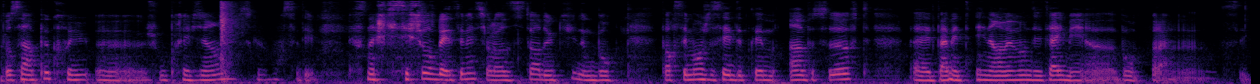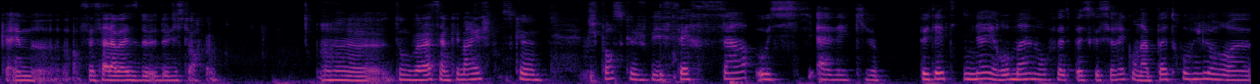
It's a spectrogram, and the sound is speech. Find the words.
Bon, c'est un peu cru, euh, je vous préviens, parce que c'est des personnages qui s'échangent des SMS sur leurs histoires de cul. Donc bon, forcément, j'essaie d'être quand même un peu soft, et de pas mettre énormément de détails, mais bon, voilà, c'est quand même... c'est ça la base de, de l'histoire, quoi. donc voilà, ça me fait marrer, je pense que je pense que je vais faire ça aussi avec euh, peut-être Ina et Roman en fait, parce que c'est vrai qu'on n'a pas trop vu leur... Euh,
